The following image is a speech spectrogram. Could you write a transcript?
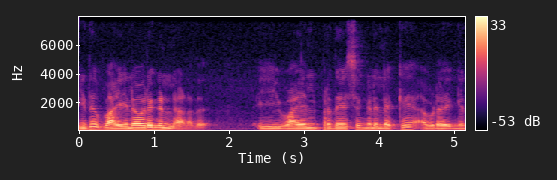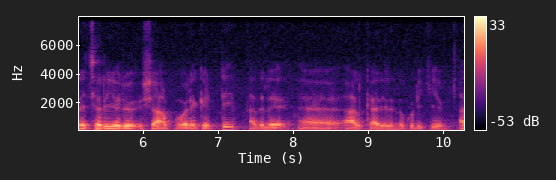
ഇത് വയലോരങ്ങളിലാണത്. ഈ വയൽ പ്രദേശങ്ങളിലൊക്കെ അവിടെ ഇങ്ങനെ ചെറിയൊരു ഷാപ്പ് പോലെ കെട്ടി അതിൽ ആൾക്കാരിരുന്ന് കുടിക്കുകയും ആ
